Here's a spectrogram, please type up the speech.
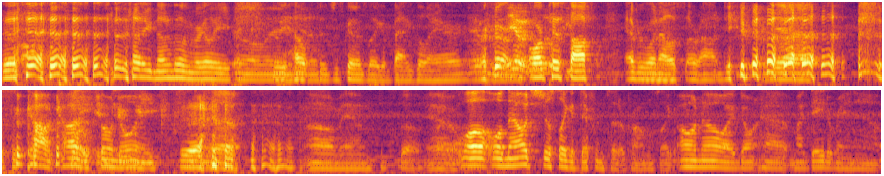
awesome. like none of them really Oh, man, really helped. yeah. It just got us like a bad glare, It or, yeah, it was a or pissed piece of off plastic. Everyone else around you. Yeah. It's just like God, God, it's so Broken two annoying. weeks. yeah. Oh man. Good stuff. Yeah. But, Well, well, now it's just like a different set of problems. Like, oh no, I don't have my data ran out, or like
